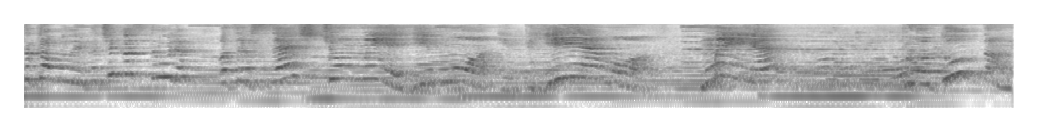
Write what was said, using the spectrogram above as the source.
Така велика, чи каструля. оце все, що ми їмо і п'ємо, ми є продуктами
